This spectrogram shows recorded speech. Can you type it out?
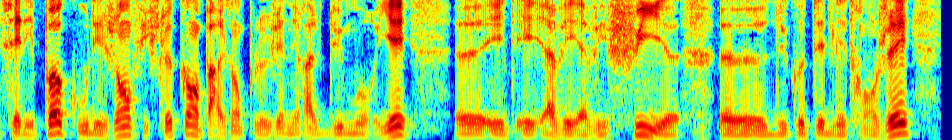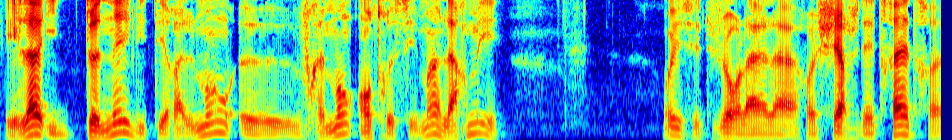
c'est l'époque où les gens fichent le camp. Par exemple, le général Dumouriez euh, avait, fui euh, euh, du côté de l'étranger, et là, il tenait littéralement, vraiment, entre ses mains l'armée. Oui, c'est toujours la, recherche des traîtres,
